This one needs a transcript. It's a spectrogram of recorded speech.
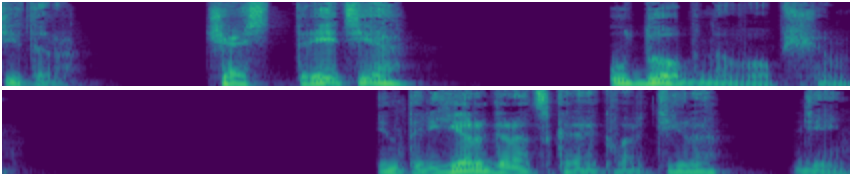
Титр. Часть третья. Удобно, в общем. Интерьер, городская квартира, день.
